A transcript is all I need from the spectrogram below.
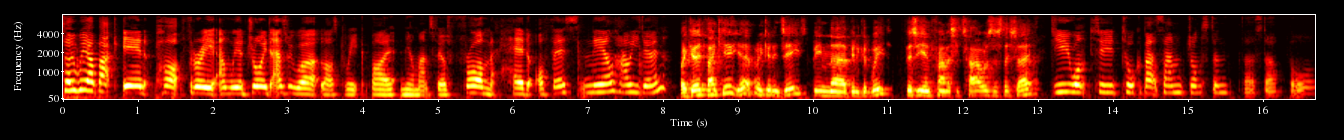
So we are back in part three, and we are joined, as we were last week, by Neil Mansfield from head office. Neil, how are you doing? Very good, thank you. Yeah, very good indeed. Been uh, been a good week. Busy in fantasy towers, as they say. Do you want to talk about Sam Johnstone first up, or?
